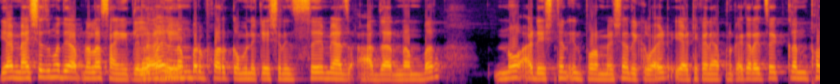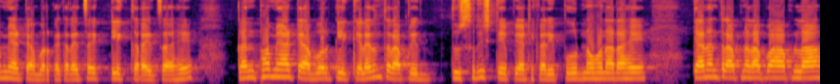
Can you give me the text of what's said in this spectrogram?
या मॅसेजमध्ये आपल्याला सांगितलेलं आहे. Mobile number for communication is same as Aadhaar number no additional information required या ठिकाणी आपण काय करायचं आहे कन्फर्म या टॅबवर काय करायचं आहे क्लिक करायचं आहे. कन्फर्म या टॅबवर क्लिक केल्यानंतर आपली दुसरी स्टेप या ठिकाणी पूर्ण होणार आहे. त्यानंतर आपल्याला पहा आपला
